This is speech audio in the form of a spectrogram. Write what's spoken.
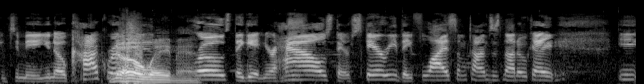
man. to me. You know, cockroaches. No way, man. Gross. They get in your house. They're scary. They fly. Sometimes it's not okay. You,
